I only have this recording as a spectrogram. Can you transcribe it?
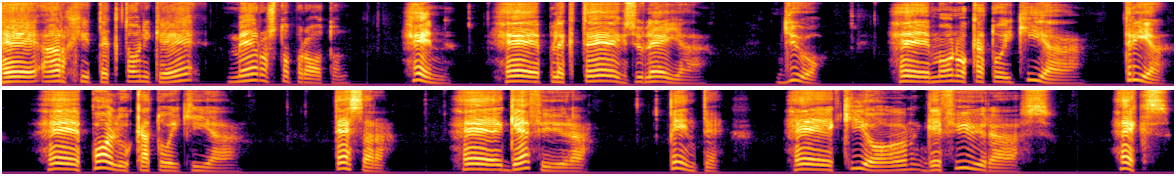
he αρχιτεκτονικέ μέρος το πρώτον. Hen he πλεκτέ εξουλέια δύο he μόνο κατοικία. Τρία. He πόλου κατοικία. Τέσσερα. He γέφυρα. Πέντε. He κιον γεφύρας έξ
